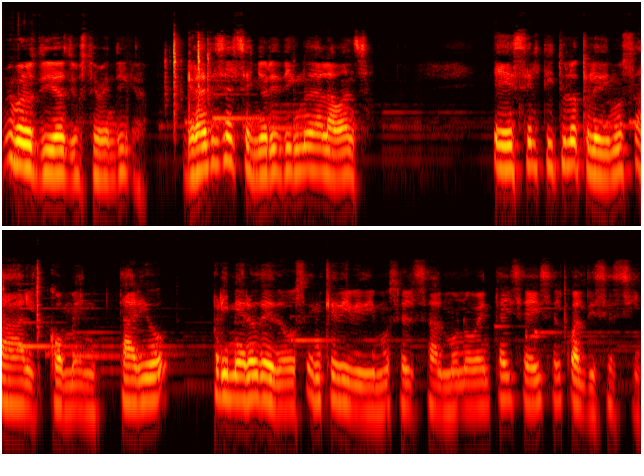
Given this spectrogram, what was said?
Muy buenos días, Dios te bendiga. Grande es el Señor y digno de alabanza. Es el título que le dimos al comentario primero de dos en que dividimos el Salmo 96, el cual dice así.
